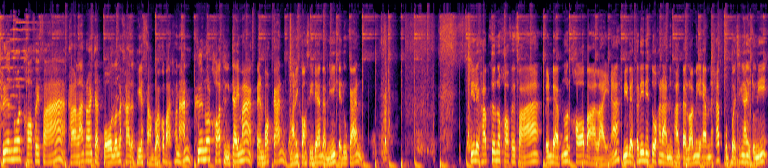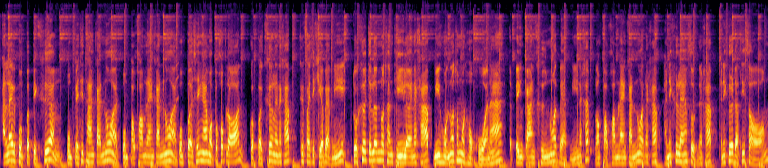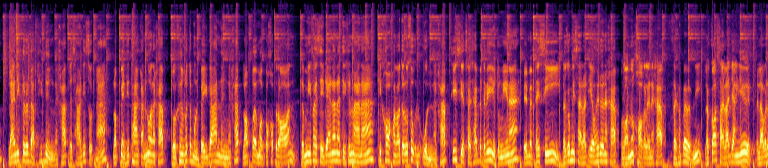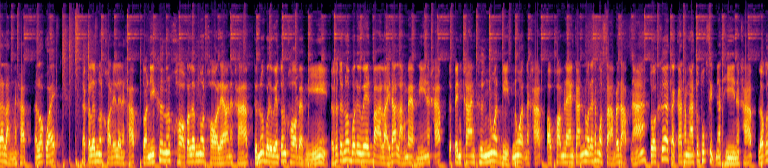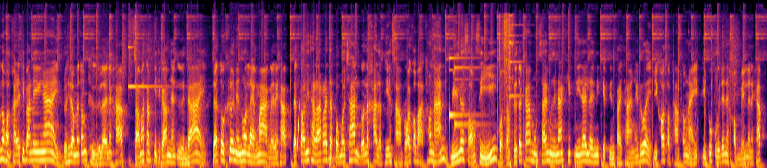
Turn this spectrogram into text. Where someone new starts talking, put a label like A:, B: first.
A: เครื่องนวดคอไฟฟ้า ทางร้านกำลังจัดโปรลดราคาเหลือเพียง 300 กว่าบาทเท่านั้น เครื่องนวดคอถึงใจมากเป็นบล็อกกัน มาในกล่องสีแดงแบบนี้แกดูกัน นี่เลยครับเครื่องนวดคอไฟฟ้า เป็นแบบนวดคอบ่าไหลนะ มีแบตเตอรี่ในตัวขนาด 1,800 มิลลิแอมป์นะครับปุ่มเปิดใช้งานอยู่ตรงนี้ อันแรกเป็นปุ่มเปิดปิดเครื่อง ปุ่มเปลี่ยนทิศทางการนวด ปุ่มปรับความแรงการนวด ปุ่มเปิดใช้งานหมดประคบร้อน กดเปิดเครื่องเลยนะครับ ขึ้นไฟสีเขียวแบบนี้ ตัวเครื่องจะเริ่มนวดทันทีเลยนะครับ มีหัวนวดทั้งหมด 6 หัวนะจะเป็นการคึงนวดแบบนี้นะครับ ลองปรับความแรงการนวดนะครับ อันนี้คือแรงสุดนะครับ อันนี้คือระดับที่ 2 และอันนี้คือระดับที่1นะครับ จะช้าที่สุดนะ ลองเปลี่ยนทิศทางการนวดนะครับ ตัวเครื่องก็จะหมุนไปอีกด้านหนึ่งนะครับ ลองเปิดโหมดประคบร้อน จะมีไฟสีแดงด้านในติดขึ้นมานะ ที่คอของเราจะรู้สึกอุ่น่นะครับที่เสียบสายชาร์จแบตเตอรี่อยู่ตรงนี้นะเป็นแบบ Type C แล้วก็มีสายรัดเอวให้ด้วยนะครับลองนวดคอกันเลยนะครับใส่เข้าไปแบบนี้ แล้วก็สายรัดยางยืดเปแล้วไว้ด้านหลังนะครับแล้วล็อกไว้ แล้วก็เริ่มนวดคอได้เลยนะครับ ตอนนี้เครื่องนวดคอก็เริ่มนวดคอแล้วนะครับจะนวดบริเวณต้นคอแบบนี้ แล้วก็จะนวดบริเวณบ่าไหล่ด้านหลังแบบนี้นะครับ จะเป็นการคึงนวดบีบนวดนะครับเปรับความแรงการนวดได้ทั้งหมด 3 ระดับนะ ตัวเครื่องจัดการทำงานทุกๆ 10 นาทีนะครับแล้วก็นวดผ่อนคลายได้ที่บ้านได้ง่ายๆ โดยที่เราไม่ต้องถือเลยนะครับ สามารถทำกิจกรรมอย่างอื่นได้ และตัวเครื่องเนี่ยนวดแรงมากเลยนะครับ และตอนนี้ทาร้านก็จัดโปรโมชั่นลดราคาเหลือเพียง 300 กว่าบาทเท่านั้น มีเลือกสองสี กดสั่งซื้อตะกร้ามุมซ้ายมือหน้าคลิปนี้ได้เลย มีเก็บเงินปลายทางให้ด้วย มีข้อสอบถามตรงไหนพิมพ์พูดคุยได้ในคอมเมนต์เลยนะครับ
